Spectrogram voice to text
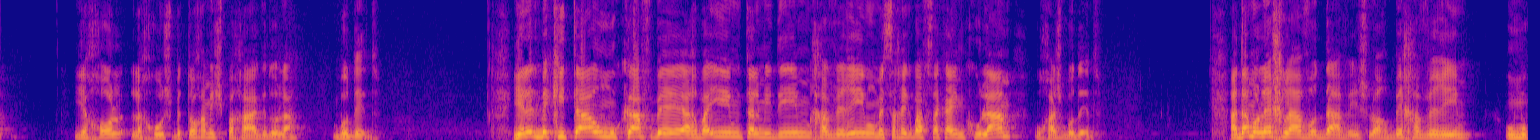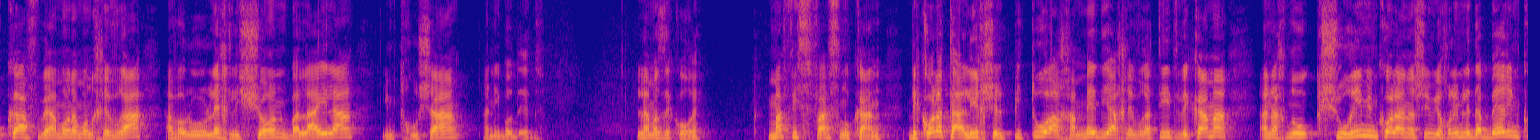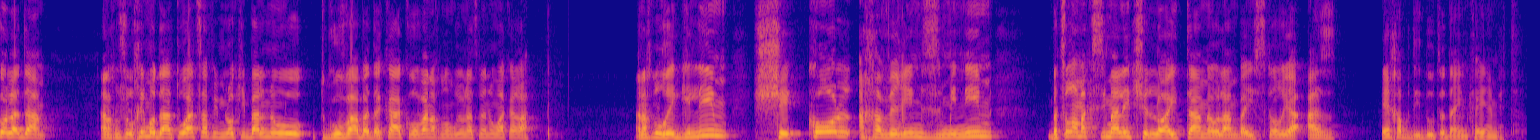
יכול לחוש בתוך המשפחה הגדולה בודד. ילד בכיתה הוא מוקף ב-40 תלמידים, חברים, הוא משחק בהפסקה עם כולם, הוא חש בודד. אדם הולך לעבודה ויש לו הרבה חברים, הוא מוקף בהמון המון חברה, אבל הוא הולך לישון בלילה עם תחושה, אני בודד. למה זה קורה? מה פספסנו כאן בכל התהליך של פיתוח המדיה החברתית וכמה אנחנו קשורים עם כל האנשים ויכולים לדבר עם כל אדם. אנחנו שולחים הודעת וואטסאפ, אם לא קיבלנו תגובה בדקה הקרובה, אנחנו אומרים לעצמנו מה קרה. אנחנו רגילים שכל החברים זמינים בצורה מקסימלית שלא הייתה מעולם בהיסטוריה, אז איך הבדידות עדיין קיימת?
